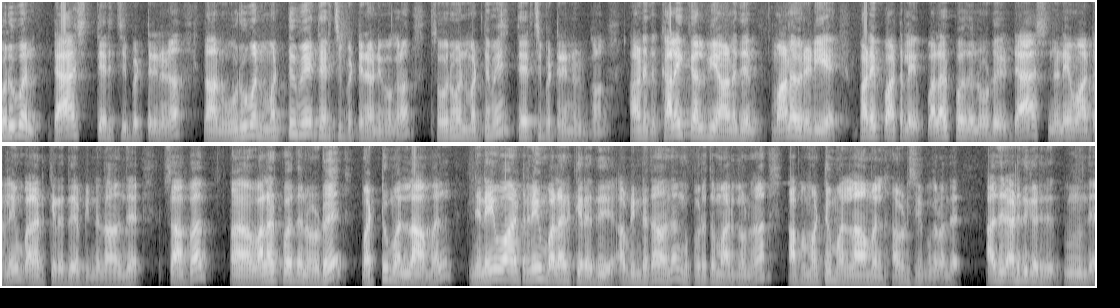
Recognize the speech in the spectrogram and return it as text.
ஒருவன் டேஷ் தேர்ச்சி பெற்றேன்னா நான் ஒருவன் மட்டுமே தேர்ச்சி பெற்றேன் அப்படின்னு பார்க்குறோம். ஸோ ஒருவன் மட்டுமே தேர்ச்சி பெற்றேன் அப்படின்னு அடுத்து கலை கல்வியானது மாணவரிடையே படைப்பாற்றலை வளர்ப்பதனோடு டேஷ் நினைவாற்றலையும் நடக்கிறது அப்படின்னு தான் வந்து. ஸோ அப்போ வளர்ப்பதனோடு மட்டுமல்லாமல் நினைவாற்றலையும் வளர்க்கிறது அப்படின்றதான் வந்து அங்கே பொருத்தமாக இருக்கணும்னா அப்போ மட்டுமல்லாமல் அப்படின்னு சொல்லி பார்க்குறோம். வந்து அது அடுத்துக்கிறது இந்த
